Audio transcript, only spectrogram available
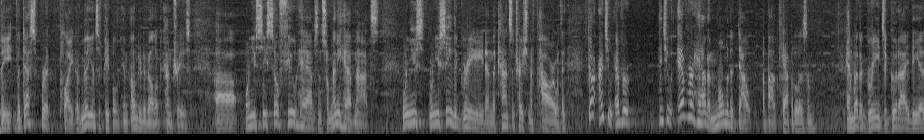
the, the desperate plight of millions of people in underdeveloped countries, uh, when you see so few haves and so many have-nots, when you, when you see the greed and the concentration of power within, don't aren't you ever, did you ever have a moment of doubt about capitalism? And whether greed's a good idea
